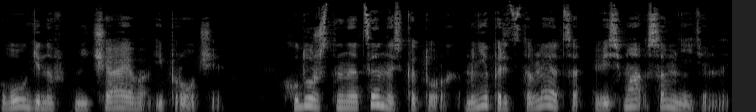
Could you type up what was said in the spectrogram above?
Логинов, Нечаева и прочие, художественная ценность которых мне представляется весьма сомнительной.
